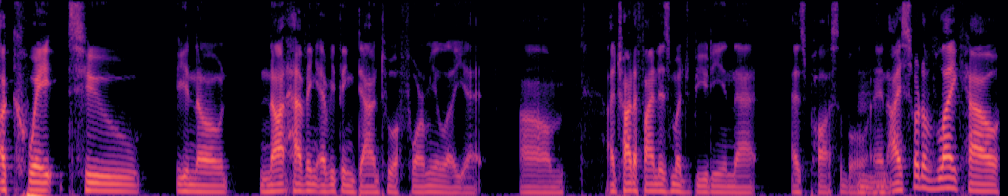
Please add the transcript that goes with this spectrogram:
equate to, you know, not having everything down to a formula yet. Um, I try to find as much beauty in that as possible. Mhm. And I sort of like how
